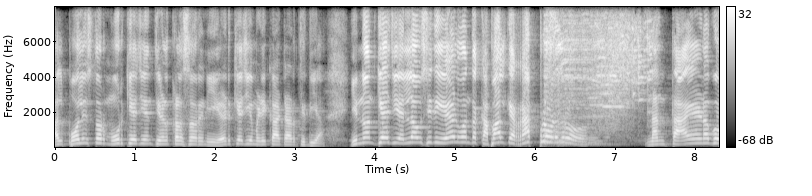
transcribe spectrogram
ಅಲ್ಲಿ ಪೊಲೀಸ್ನವ್ರು ಮೂರು ಕೆ ಜಿ ಅಂತ ಹೇಳಿ ಕಳ್ಸವ್ರೆ, ನೀ ಎರಡು ಕೆ ಜಿ ಆಟ ಆಡ್ತಿದ್ಯಾ ಇನ್ನೊಂದು ಕೆ ಜಿ ಎಲ್ಲ ಔಷಧಿ ಹೇಳುವಂತ ಕಪಾಲ್ಕೆ ರಪ್ ನೋಡಿದ್ರು. ನನ್ನ ತಾಯಣ್ಣಗೂ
